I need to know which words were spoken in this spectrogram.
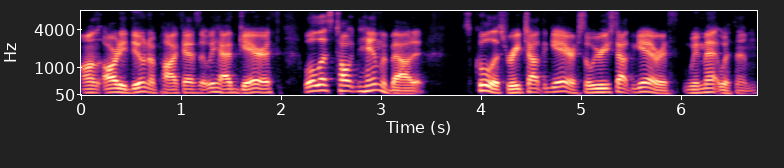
on already doing a podcast that we had gareth well let's talk to him about it it's cool let's reach out to gareth so we reached out to gareth we met with him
